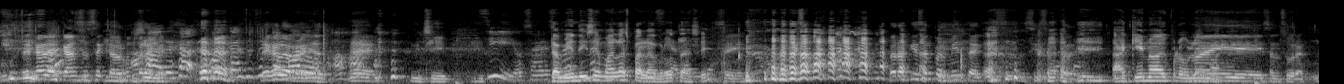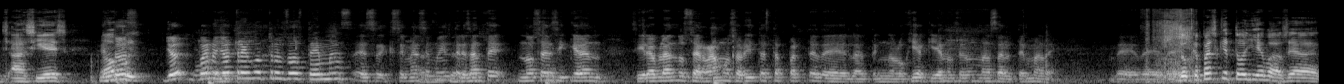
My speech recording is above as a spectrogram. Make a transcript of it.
le Deja de alcance ese cabrón para Ajá, deja, deja alcance ese Déjalo rayar. Ajá. Eh, Sí. Sí, o sea, es También una- dice una malas palabrotas, la ¿eh? sí. Pero aquí se permite, aquí sí, se puede. Aquí no hay No problema. hay censura. Así es. No, Entonces, pues, yo, bueno, yo traigo otros dos temas es, que se me hace muy interesante. No sé si quieran seguir hablando. Cerramos ahorita esta parte de la tecnología, que ya nos fuimos más al tema de. de, de- de- lo que pasa es que todo lleva, o sea,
